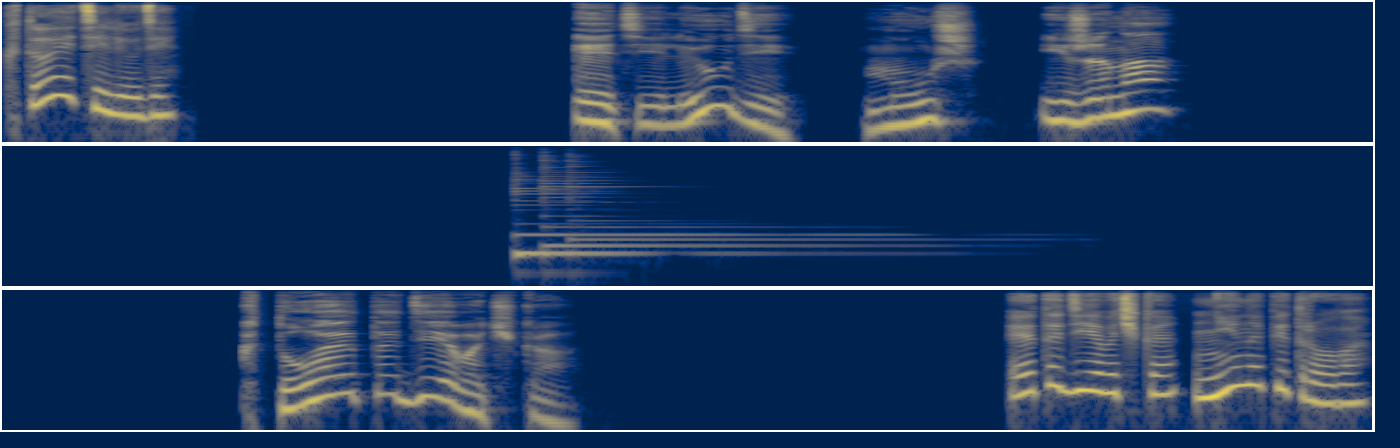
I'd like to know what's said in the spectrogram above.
Кто эти люди? Эти люди – муж и жена. Кто эта девочка? Это девочка Нина Петрова.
